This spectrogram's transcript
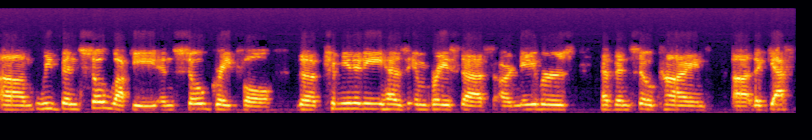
Um, we've been so lucky and so grateful. The community has embraced us. Our neighbors have been so kind. Uh, the guests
